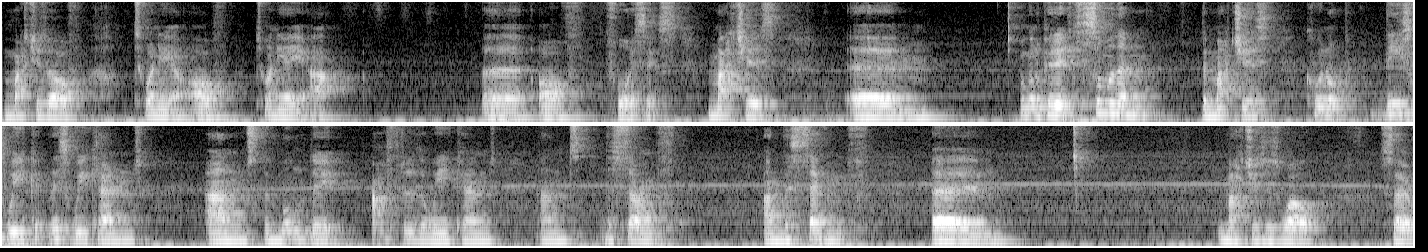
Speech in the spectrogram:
matches of 20 of 28 uh, of 46 matches. Um, I'm going to predict some of them, the matches coming up this week, this weekend, and the Monday after the weekend, and the seventh and the seventh um, matches as well. So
